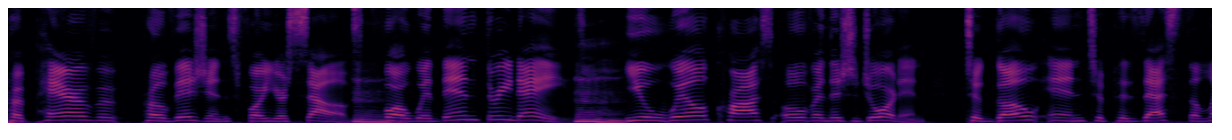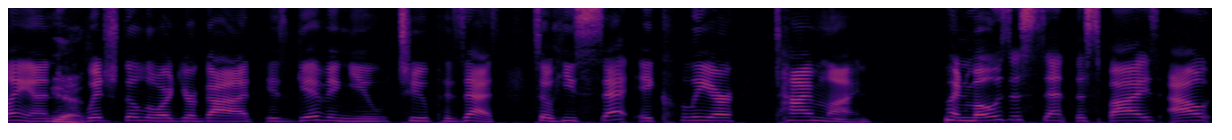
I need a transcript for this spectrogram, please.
prepare v- provisions for yourselves, for within three days you will cross over this Jordan to go in to possess the land Yes. which the Lord your God is giving you to possess. So he set a clear timeline. When Moses sent the spies out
